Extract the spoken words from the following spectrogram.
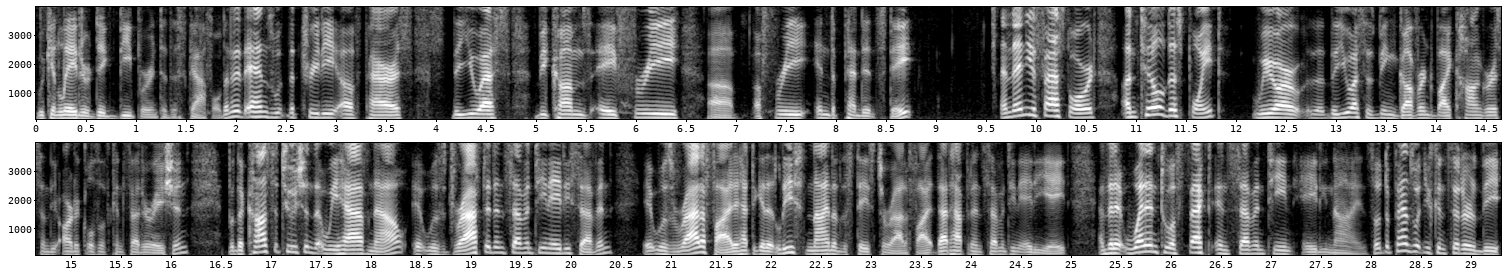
we can later dig deeper into the scaffold. And it ends with the Treaty of Paris. The U.S. becomes a free, uh, a free independent state. And then you fast forward until this point, we are the U.S. is being governed by Congress and the Articles of Confederation. But the Constitution that we have now, it was drafted in 1787. It was ratified. It had to get at least nine of the states to ratify it. That happened in 1788, and then it went into effect in 1789. So it depends what you consider the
